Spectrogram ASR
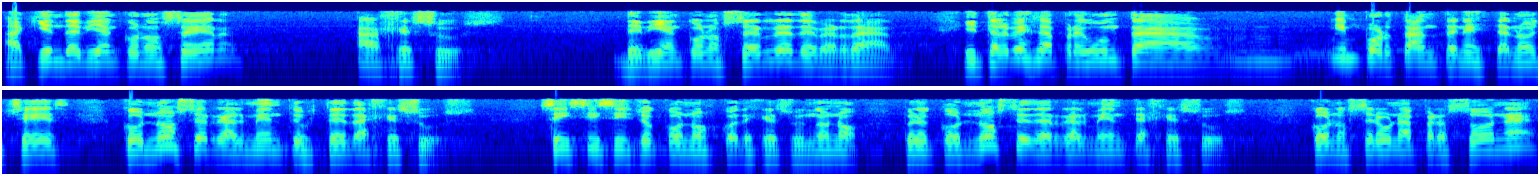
¿A quién debían conocer? A Jesús. Debían conocerle de verdad. Y tal vez la pregunta importante en esta noche es, ¿conoce realmente usted a Jesús? Sí, sí, sí, yo conozco de Jesús. No, no, pero conoce de realmente a Jesús. Conocer a una persona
